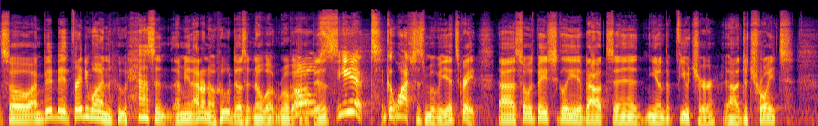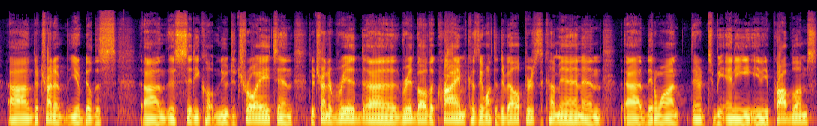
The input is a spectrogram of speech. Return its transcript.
So, I'm for anyone who hasn't, I mean, I don't know who doesn't know what RoboCop Go is see it. go watch this movie. It's great. Uh, so it's basically about uh, you know the future, uh, Detroit. Uh, they're trying to you know build this uh, this city called New Detroit, and they're trying to rid uh, rid all the crime because they want the developers to come in, and uh, they don't want there to be any any problems,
